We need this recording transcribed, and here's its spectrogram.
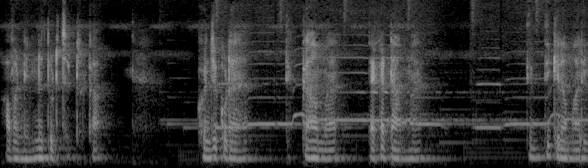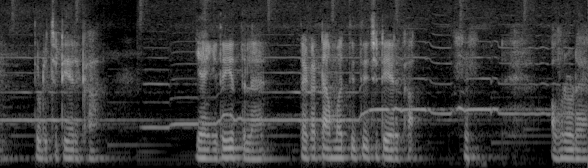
அவன் நின்று துடிச்சிட்ருக்கா. கொஞ்சம் கூட திக்காமல் திகட்டாமல் தித்திக்கிற மாதிரி துடிச்சிட்டே இருக்கா. என் இதயத்தில் திகட்டாமல் தித்திச்சிட்டே இருக்கா. அவளோட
